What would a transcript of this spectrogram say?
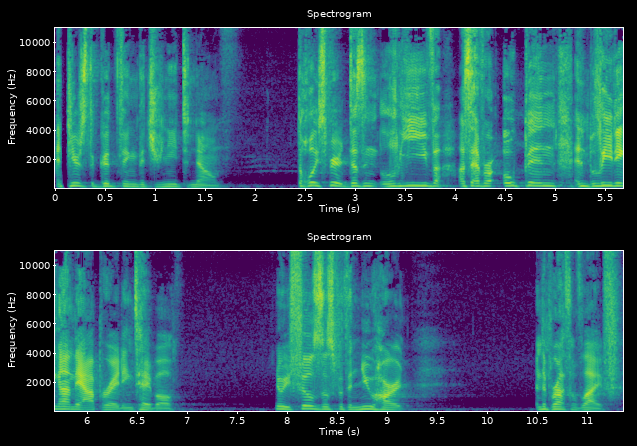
And here's the good thing that you need to know the Holy Spirit doesn't leave us ever open and bleeding on the operating table. No, He fills us with a new heart and the breath of life.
